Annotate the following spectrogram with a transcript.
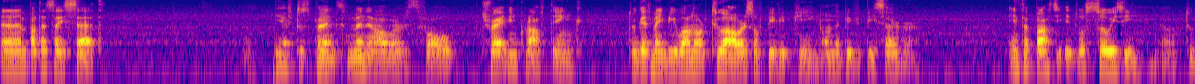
um, but as I said have to spend many hours for trading, crafting, to get maybe one or two hours of PvP on the PvP server. In the past it was so easy to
